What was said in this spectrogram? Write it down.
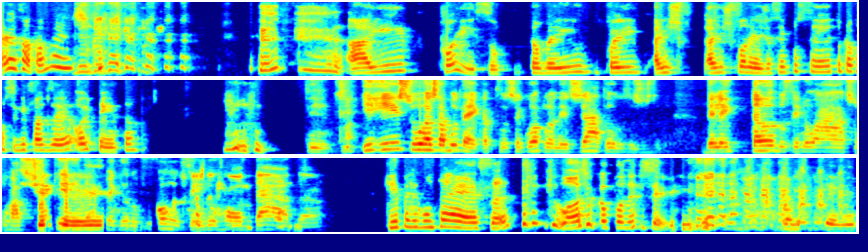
Exatamente. Aí foi isso. Também foi. A gente, a gente planeja 100% para conseguir fazer 80%. Sim. E, e churras da boneca? Tu chegou a planejar? Tu deleitando-se numa churrasqueira, Cheguei. pegando fogo? Sendo rodada. Que pergunta é essa? Lógico que eu planejei. planejei.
